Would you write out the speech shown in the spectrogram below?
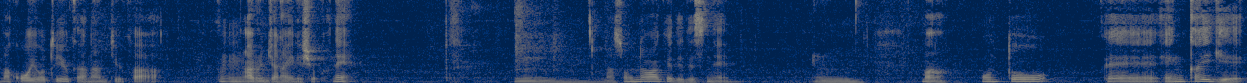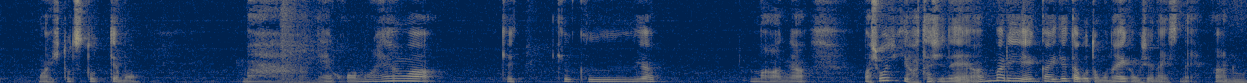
まあ効用というか何ていうか、うん、あるんじゃないでしょうかね。うんまあ、そんなわけでですね、うん、まあ本当、えー、宴会芸、まあ、一つとってもまあねこの辺は結局やまあなまあ、正直私ねあんまり宴会出たこともないかもしれないですねあの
